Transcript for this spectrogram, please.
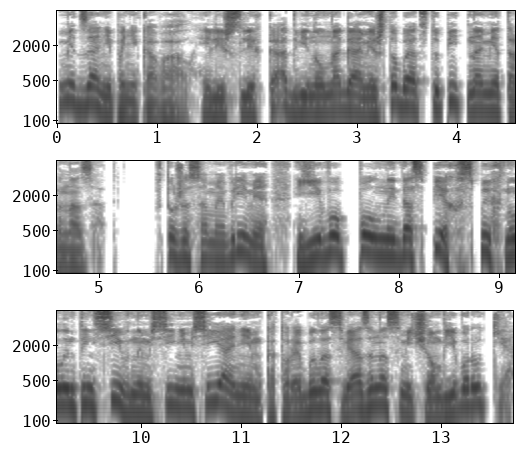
Мидза не паниковал и лишь слегка двинул ногами, чтобы отступить на метр назад. В то же самое время его полный доспех вспыхнул интенсивным синим сиянием, которое было связано с мечом в его руке.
